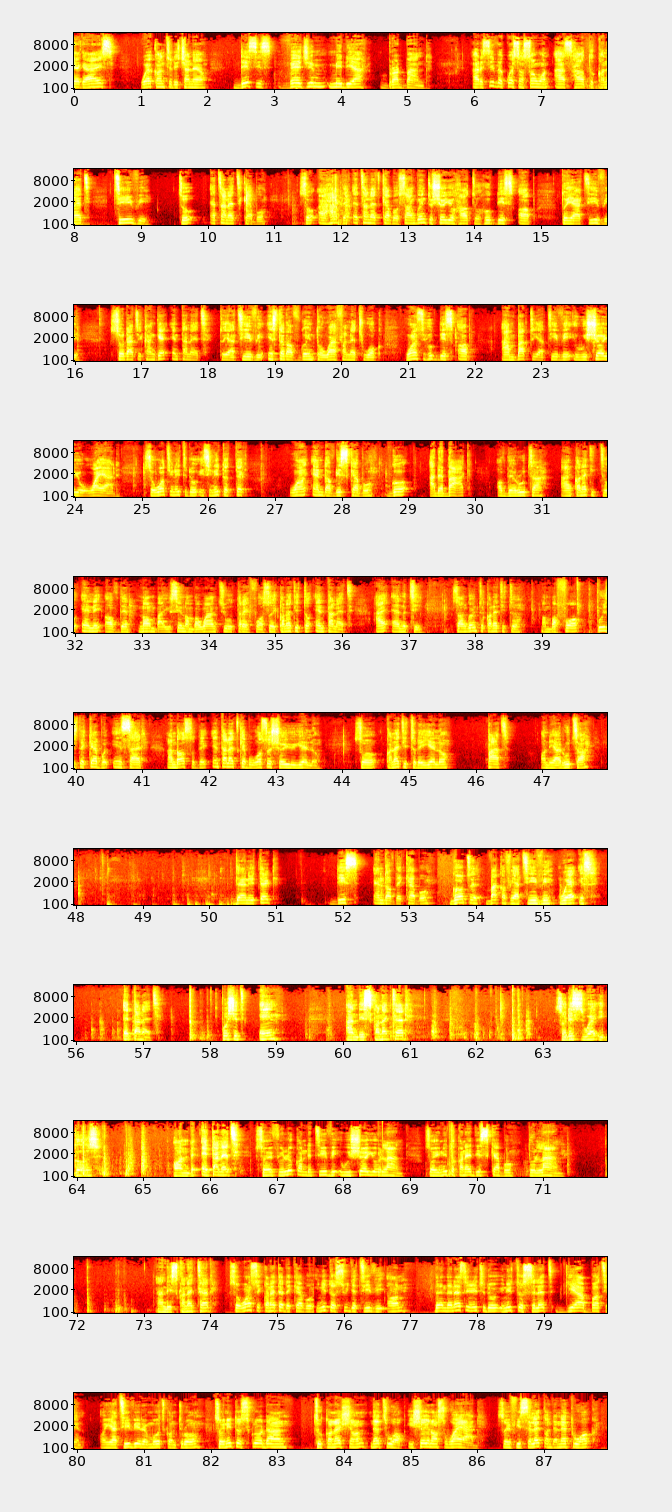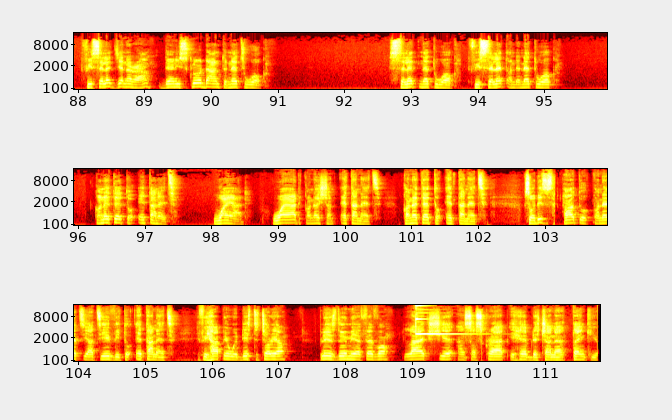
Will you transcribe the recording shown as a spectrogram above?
Hey guys, welcome to the channel. This is Virgin Media Broadband. I received a question someone asked how to connect TV to Ethernet cable. So I have the Ethernet cable, so I'm going to show you how to hook this up to your TV so that you can get internet to your TV instead of going to Wi-Fi network. Once you hook this up and back to your TV, it will show you wired. So what you need to do is you need to take one end of this cable, go at the back of the router and connect it to any of the number. You see number one, two, three, four. So you connect it to internet, INT. So I'm going to connect it to number four, push the cable inside and also the internet cable will also show you yellow. So connect it to the yellow part on your router. Then you take this end of the cable, go to back of your TV where is Ethernet, push it in and disconnected. So this is where it goes on the Ethernet. So if you look on the TV, it will show you LAN. So you need to connect this cable to LAN and it's connected. So once you connected the cable, you need to switch the TV on. Then the next thing you need to do, you need to select gear button on your TV remote control. So you need to scroll down to connection network. It's showing us wired. So if you select on the network, if you select general, then you scroll down to network. Select network. If you select on the network, connected to Ethernet, wired, wired connection, Ethernet, connected to Ethernet. So this is how to connect your TV to Ethernet. If you're happy with this tutorial, please do me a favor, like, share and subscribe. It helps the channel. Thank you.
